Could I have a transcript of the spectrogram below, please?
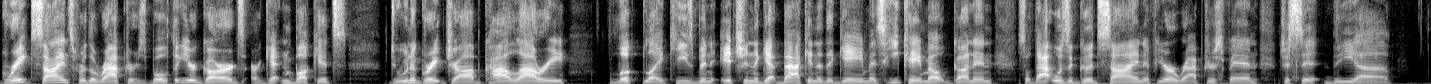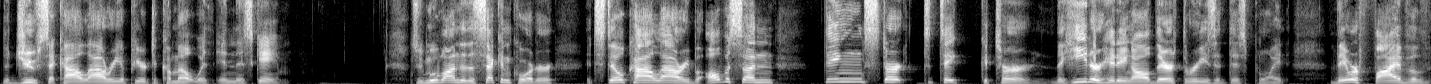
Great signs for the Raptors. Both of your guards are getting buckets, doing a great job. Kyle Lowry looked like he's been itching to get back into the game as he came out gunning. So that was a good sign if you're a Raptors fan. Just the uh, the juice that Kyle Lowry appeared to come out with in this game. So we move on to the second quarter. It's still Kyle Lowry, but all of a sudden things start to take a turn. The Heat are hitting all their threes at this point. They were five of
